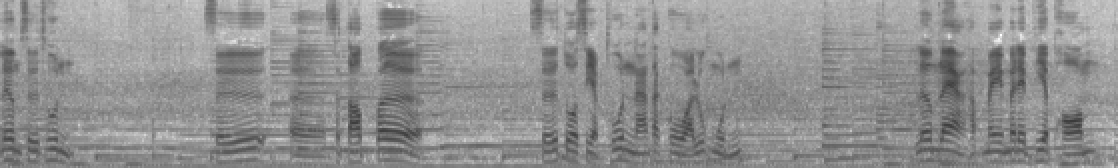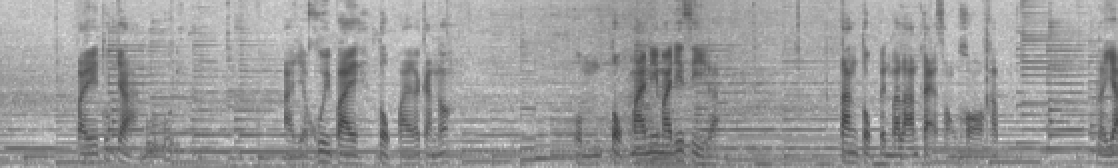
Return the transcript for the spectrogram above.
เริ่มซื้อทุน ซื้อเอ่อสต็อปเปอร์ซื้อตัวเสียบทุ่นนะตะกัวลูกหมุน เริ่มแรกครับไม่ไม่ได้เพียบพร้อมไปทุกอย่างอุ๊ยอุ๊ยอะอย่าคุยไปตกไปแล้วกันเนาะผมตกไม้นี้ไม้ที่ 4ล้วตั้งตกเป็นบาลานซ์แตะ2ขอครับ ระยะ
